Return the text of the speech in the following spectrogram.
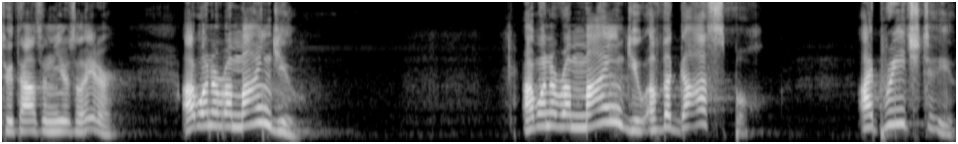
2,000 years later, I want to remind you. I want to remind you of the gospel I preached to you,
